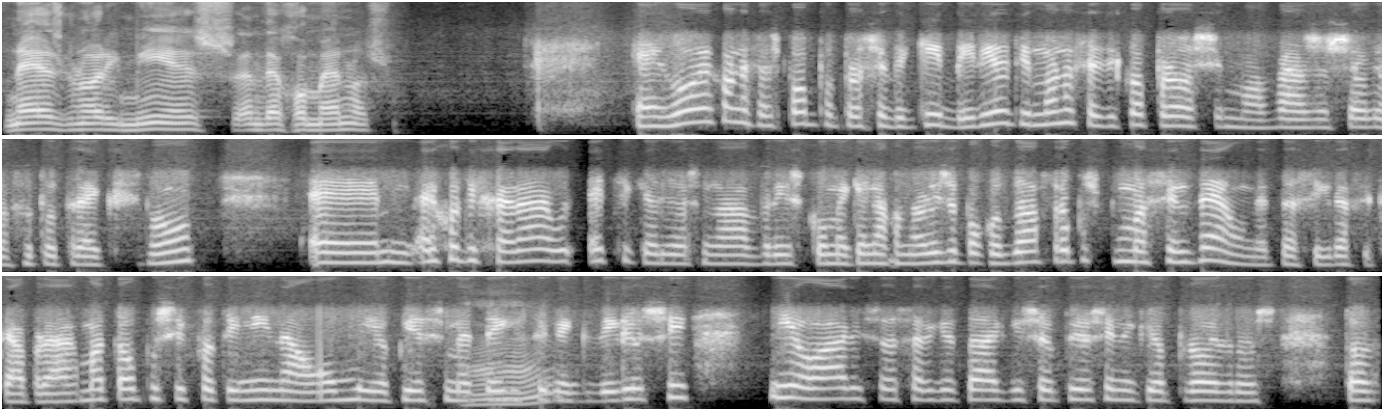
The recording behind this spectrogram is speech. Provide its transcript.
νέες γνωριμίες ενδεχομένως; Εγώ έχω να σας πω από προσωπική εμπειρία ότι μόνο θετικό πρόσημο βάζω σε όλο αυτό το τρέξιμο. Ε, έχω τη χαρά έτσι κι αλλιώς να βρίσκομαι και να γνωρίζω από κοντά ανθρώπους που μας συνδέουν τα συγγραφικά πράγματα όπως η Φωτεινή Ναόμου η οποία συμμετέχει στην εκδήλωση ή ο Άρης ο Σαριωτάκης ο οποίος είναι και ο πρόεδρος των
